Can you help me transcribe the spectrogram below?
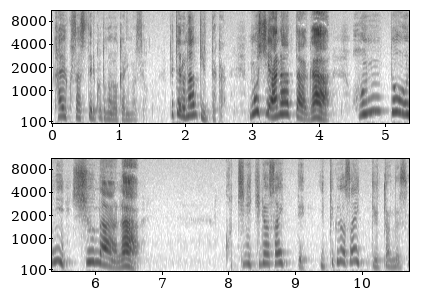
回復させていることが分かりますよ。ペテロ何て言ったかもしあなたが本当に主ならこっちに来なさいって言ってくださいって言ったんです。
